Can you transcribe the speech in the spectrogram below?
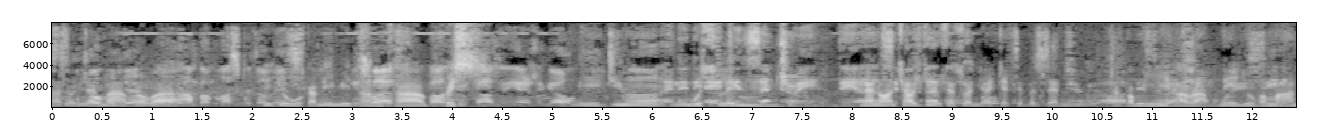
น่า used ส to น be ใจ over มาก there เพราะว่า where Rambam Hospital ที่อยู่ is. กันนี่มี This ทั้ง was ชาว about คริสต์2,000 years ago. มียิว Uh, and มี in มุ the สลิม 18th century, the, uh, แน่นอน city ชาว of ยิว Haifa ซะส่วนใหญ่ was moved 70%แต่ก็มีอาหรับนี่อยู่ประมาณ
